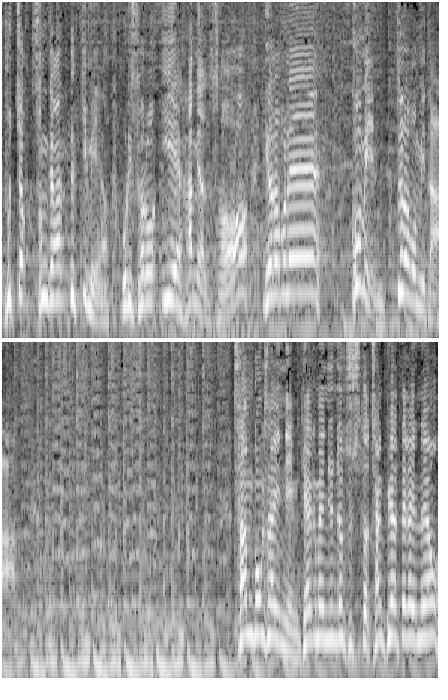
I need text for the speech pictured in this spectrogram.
부쩍 성장한 느낌이에요. 우리 서로 이해하면서 여러분의 고민 들어봅니다. 3042님 개그맨 윤정수 씨도 창피할 때가 있네요.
